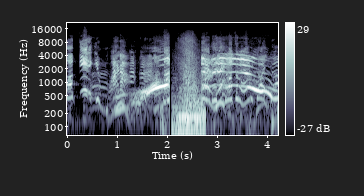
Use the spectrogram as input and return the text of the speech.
പൊക്കിയിരിക്കും. ആണോ?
